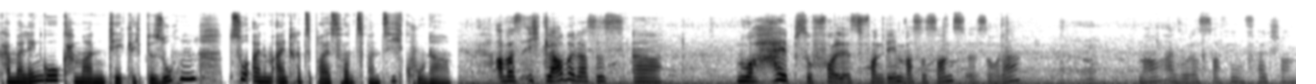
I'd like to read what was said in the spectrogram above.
Camerlengo kann man täglich besuchen zu einem Eintrittspreis von 20 Kuna. Aber ich glaube, dass es äh, nur halb so voll ist von dem, was es sonst ist, oder? Na, also das ist auf jeden Fall schon.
